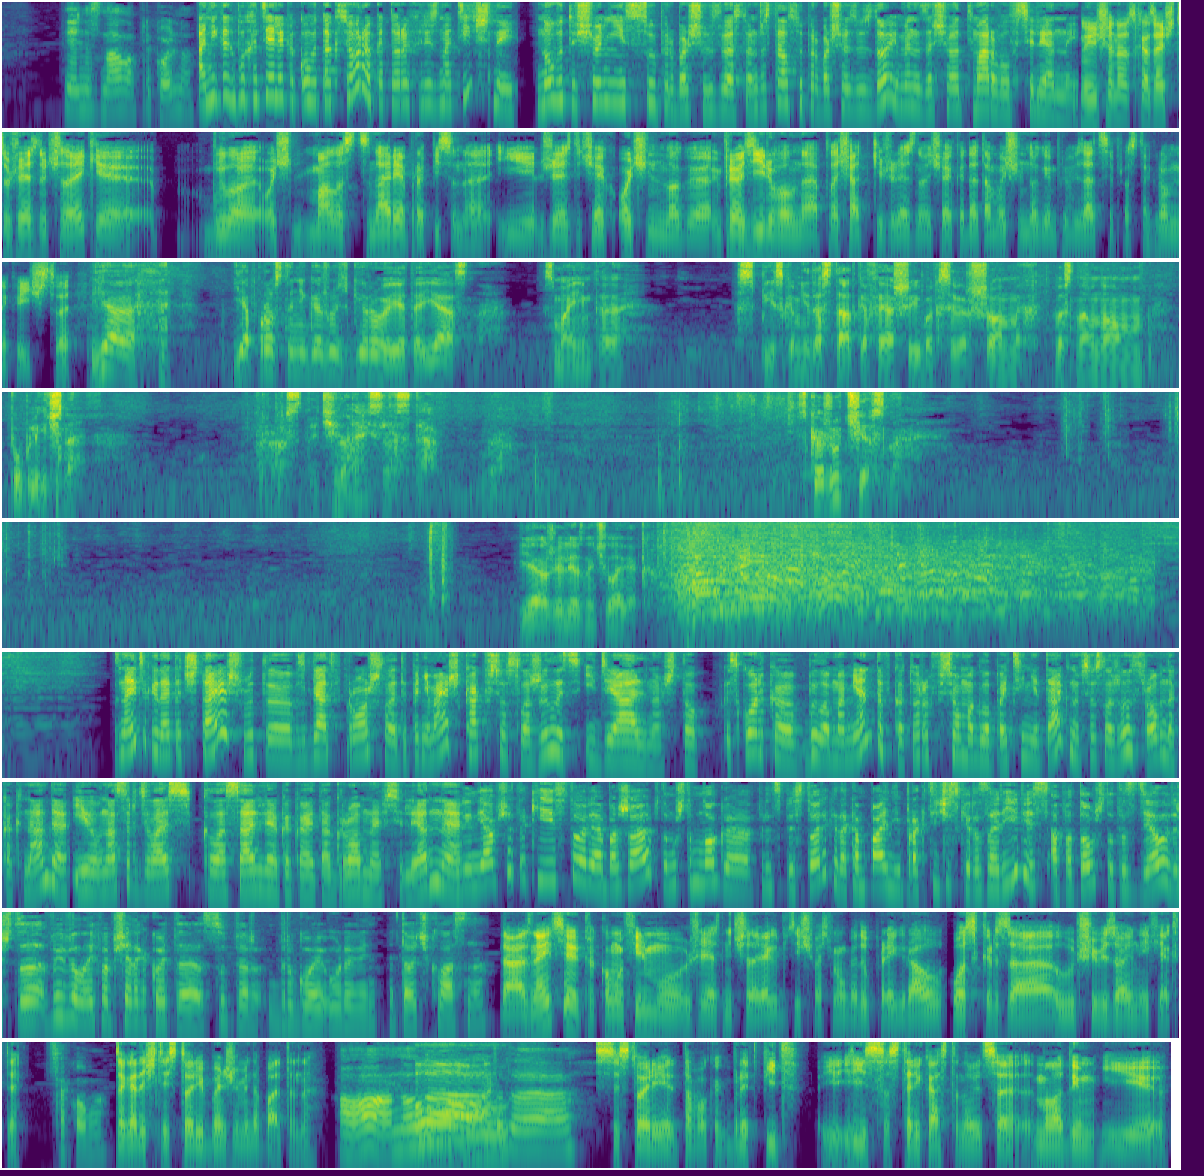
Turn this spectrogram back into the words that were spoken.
я не знала, прикольно. Они как бы хотели какого-то актера, который харизматичный, но вот еще не из супер больших звезд. Он же стал супер большой звездой именно за счет Марвел вселенной. Ну, еще надо сказать, что в Железном человеке было очень мало сценария прописано, и Железный человек очень много импровизировал на площадке Железного человека, да, там очень много импровизации, просто огромное количество. Я... я просто не гожусь в герои, это ясно. С моим-то списком недостатков и ошибок, совершенных в основном публично. Просто читай с листа. Да. Скажу честно, Я железный человек. Знаете, когда ты читаешь вот э, взгляд в прошлое, ты понимаешь, как все сложилось идеально, что сколько было моментов, в которых все могло пойти не так, но все сложилось ровно как надо, и у нас родилась колоссальная какая-то огромная вселенная. Блин, я вообще такие истории обожаю, потому что много, в принципе, историй, когда компании практически разорились, а потом что-то сделали, что вывело их вообще на какой-то супер другой уровень. Это очень классно. Да, знаете, какому фильму «Железный человек» в 2008 году проиграл Оскар за лучшие визуальные эффекты? Какому? Загадочной истории Бенджамина Баттона. А, ну да, это да. С историей того, как Брэд Питт из старика становится молодым и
